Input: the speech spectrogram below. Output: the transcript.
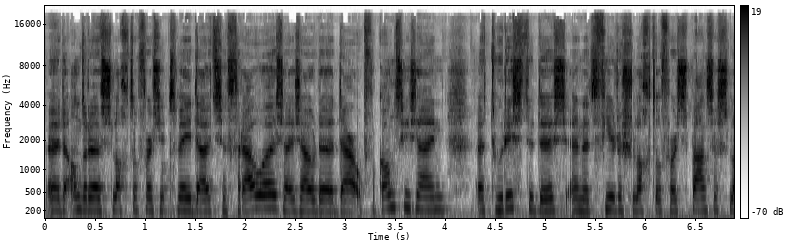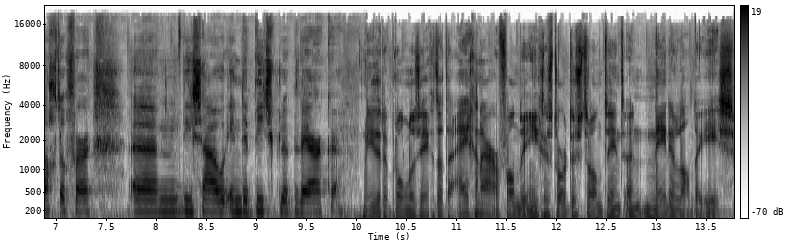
Eh, de andere slachtoffers zijn twee Duitse vrouwen. Zij zouden daar op vakantie zijn, eh, toeristen dus. En het vierde slachtoffer, het Spaanse slachtoffer, ehm, die zou in de beachclub werken. Meerdere bronnen zeggen dat de eigenaar van de ingestorte strandtent een Nederlander is.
